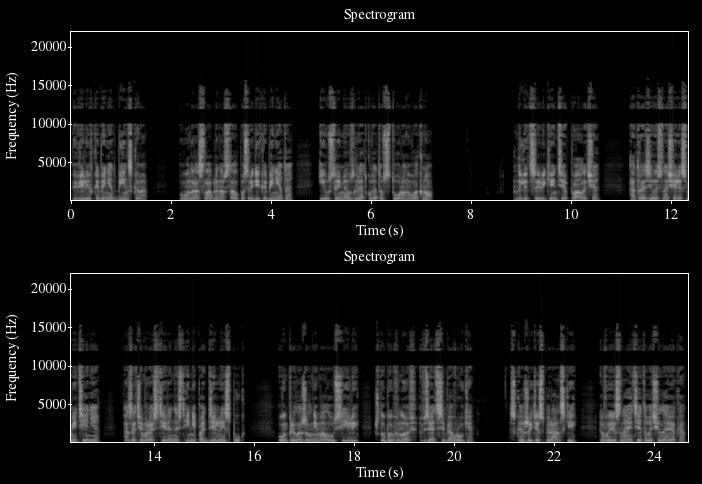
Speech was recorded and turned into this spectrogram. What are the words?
ввели в кабинет Бинского. Он расслабленно встал посреди кабинета и устремил взгляд куда-то в сторону, в окно. На лице Викентия Палыча отразилось вначале смятение, а затем растерянность и неподдельный испуг. Он приложил немало усилий, чтобы вновь взять себя в руки. «Скажите, Спиранский, вы знаете этого человека?» —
